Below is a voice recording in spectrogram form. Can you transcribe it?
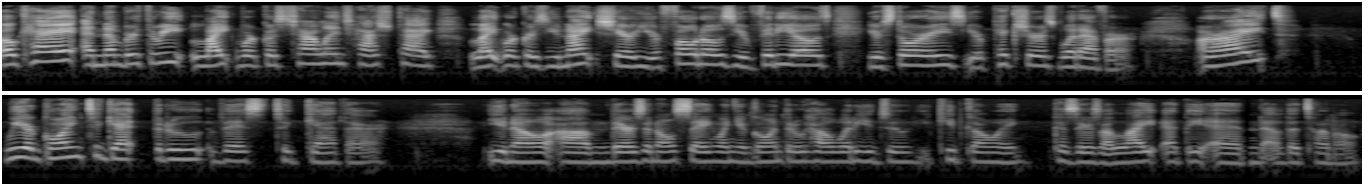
Okay. And number three, Lightworkers Challenge. Hashtag Lightworkers Unite. Share your photos, your videos, your stories, your pictures, whatever. All right. We are going to get through this together. You know, um, there's an old saying when you're going through hell, what do you do? You keep going because there's a light at the end of the tunnel.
